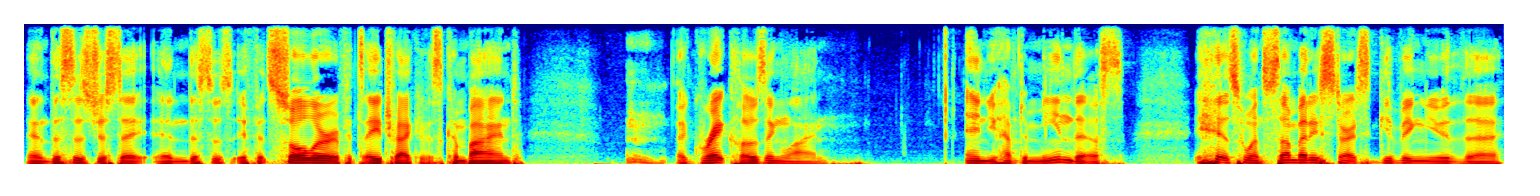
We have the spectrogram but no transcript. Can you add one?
And this is just a, and this is if it's solar, if it's HVAC, if it's combined, a great closing line. And you have to mean this is when somebody starts giving you the,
